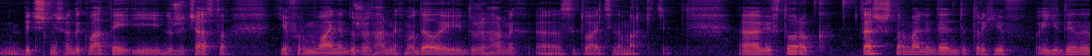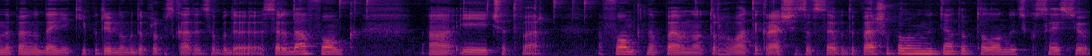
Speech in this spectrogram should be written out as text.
більш ніж адекватний, і дуже часто є формування дуже гарних моделей і дуже гарних е, ситуацій на маркеті. Е, Вівторок теж нормальний день для торгів. Єдиний, напевно, день, який потрібно буде пропускати, це буде середа, фомк і четвер. Фомк, напевно, торгувати краще за все буде першу половину дня, тобто лондонську сесію.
